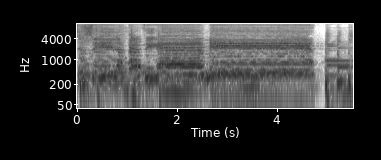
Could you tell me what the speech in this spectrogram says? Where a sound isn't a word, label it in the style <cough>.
Cecília FM.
